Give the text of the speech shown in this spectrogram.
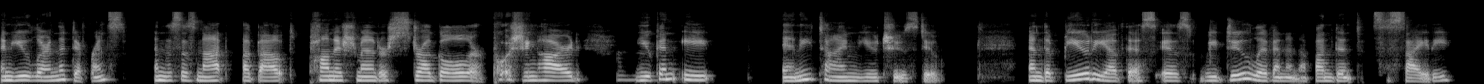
And you learn the difference. And this is not about punishment or struggle or pushing hard. Mm-hmm. You can eat anytime you choose to. And the beauty of this is we do live in an abundant society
